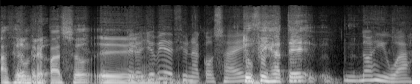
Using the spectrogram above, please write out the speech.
hacer No, un pero- repaso. eh, Pero yo voy a decir una cosa, ¿eh? Tú fíjate- No es igual.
